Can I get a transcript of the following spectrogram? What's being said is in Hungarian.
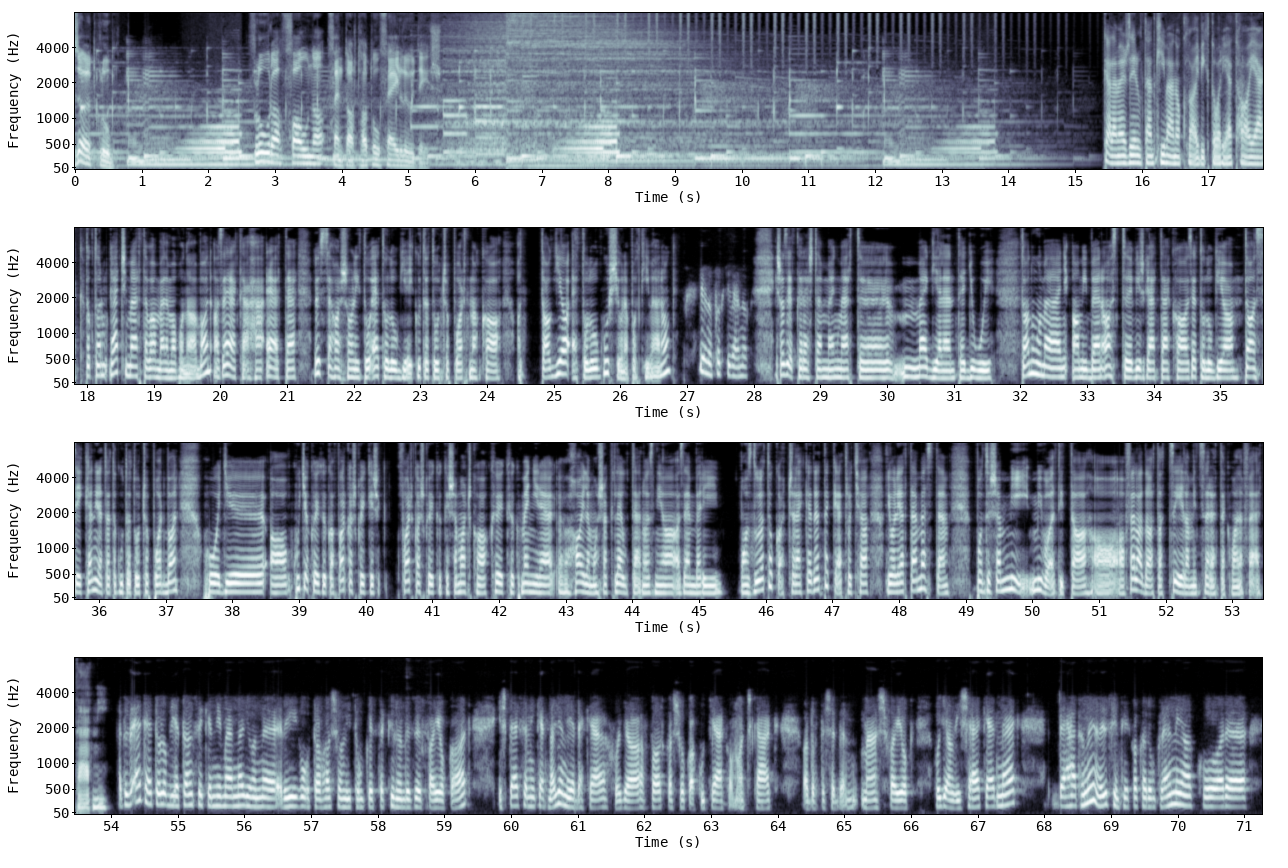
Zöld klub. Flóra, fauna, fenntartható fejlődés. Kellemes délután kívánok, Laj Viktóriát hallják. Dr. Gácsi Márta van velem a vonalban, az LKH ELTE összehasonlító etológiai kutatócsoportnak a, a tagja, etológus. Jó napot kívánok! Jó napot kívánok! És azért kerestem meg, mert megjelent egy új tanulmány, amiben azt vizsgálták az etológia tanszéken, illetve a kutatócsoportban, hogy a kutyakölykök, a farkaskölykök és, a macska kölykök mennyire hajlamosak leutánozni az emberi mozdulatokat, cselekedeteket, hogyha jól értelmeztem? Pontosan mi, mi volt itt a, a, a feladat, a cél, amit szerettek volna feltárni? Hát az eltehetológia tanszéken mi már nagyon régóta hasonlítunk össze különböző fajokat, és persze minket nagyon érdekel, hogy a farkasok, a kutyák, a macskák, adott esetben más fajok hogyan viselkednek, de hát ha nagyon őszinték akarunk lenni, akkor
